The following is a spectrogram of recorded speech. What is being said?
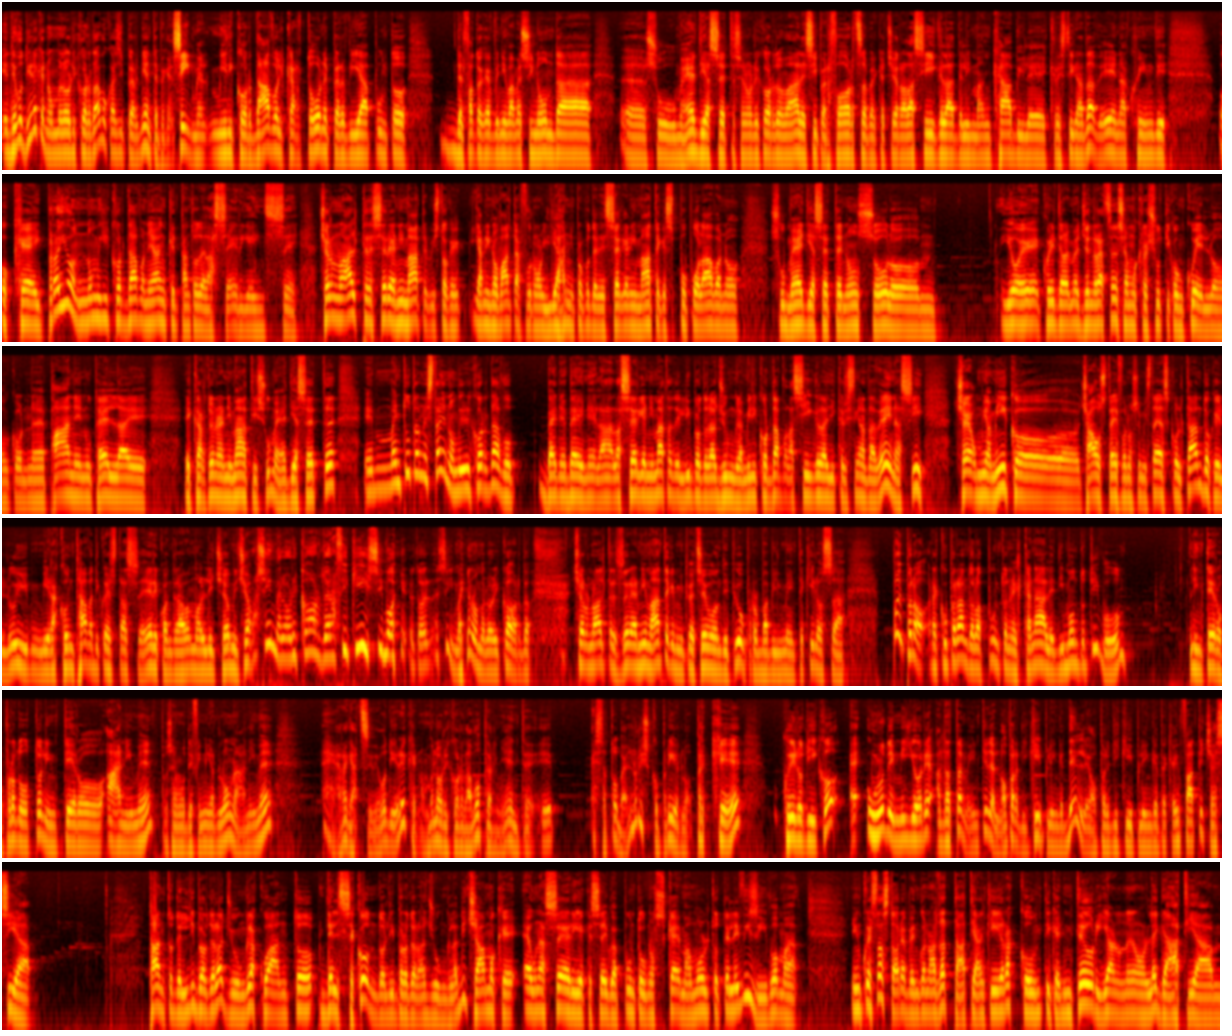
e devo dire che non me lo ricordavo quasi per niente perché sì me, mi ricordavo il cartone per via appunto del fatto che veniva messo in onda eh, su Mediaset se non ricordo male sì per forza perché c'era la sigla dell'immancabile Cristina D'Avena quindi Ok, però io non mi ricordavo neanche tanto della serie in sé. C'erano altre serie animate, visto che gli anni 90 furono gli anni proprio delle serie animate che spopolavano su Mediaset e non solo. Io e quelli della mia generazione siamo cresciuti con quello, con pane, Nutella e, e cartoni animati su Mediaset, e, ma in tutta onestà io non mi ricordavo Bene, bene, la, la, serie animata del libro della giungla, mi ricordavo la sigla di Cristina D'Avena, sì, c'è un mio amico, ciao Stefano se mi stai ascoltando, che lui mi raccontava di questa serie quando eravamo al liceo, mi diceva, ma sì, me lo ricordo, era fichissimo, io detto, eh, sì, ma io non me lo ricordo, c'erano altre serie animate che mi piacevano di più probabilmente, chi lo sa. Poi però, recuperandolo appunto nel canale di Mondo TV, l'intero prodotto, l'intero anime, possiamo definirlo un anime, eh, ragazzi, devo dire che non me lo ricordavo per niente e è stato bello riscoprirlo perché, qui lo dico, è uno dei migliori adattamenti dell'opera di Kipling, delle opere di Kipling, perché infatti c'è sia tanto del libro della giungla quanto del secondo libro della giungla. Diciamo che è una serie che segue appunto uno schema molto televisivo, ma in questa storia vengono adattati anche i racconti che in teoria non erano legati a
